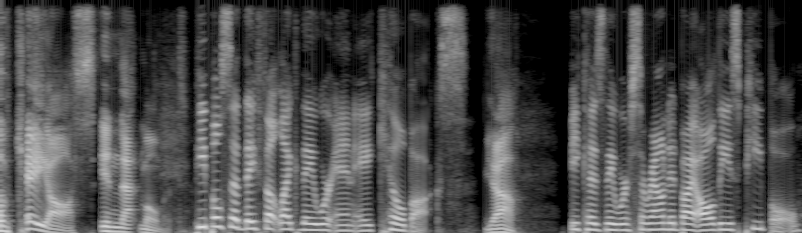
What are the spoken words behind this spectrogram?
of chaos in that moment. people said they felt like they were in a kill box. Yeah. because they were surrounded by all these people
